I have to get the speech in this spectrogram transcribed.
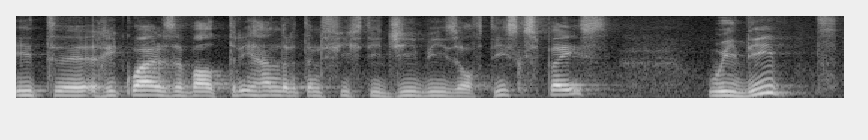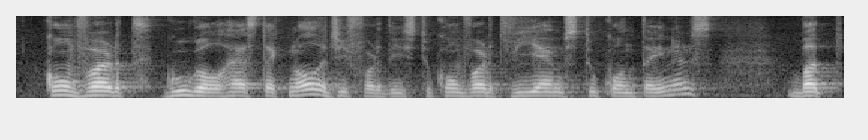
it uh, requires about 350 GBs of disk space. We did convert, Google has technology for this, to convert VMs to containers, but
